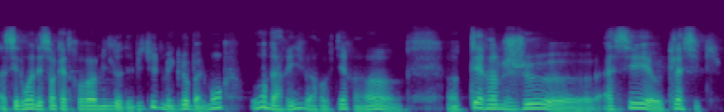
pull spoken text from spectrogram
Assez loin des 180 000 de d'habitude, mais globalement, on arrive à revenir à un, terrain de jeu euh, assez euh, classique.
